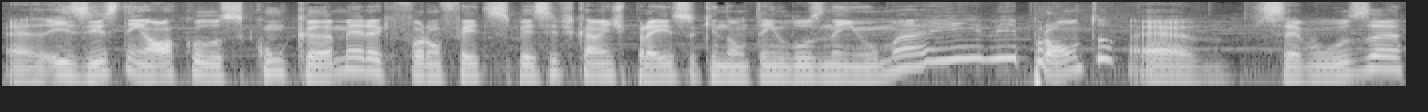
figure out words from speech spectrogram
É, existem óculos com câmera que foram feitos especificamente para isso, que não tem luz nenhuma, e, e pronto. É, você usa,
